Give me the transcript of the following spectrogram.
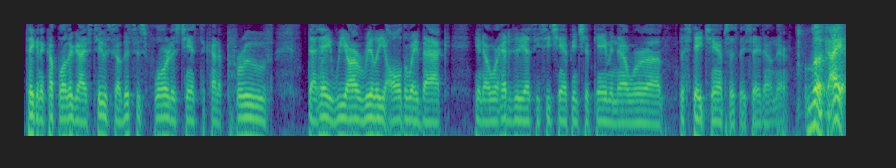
taken a couple other guys too. So this is Florida's chance to kind of prove that hey, we are really all the way back you know, we're headed to the SEC championship game, and now we're uh, the state champs, as they say down there. Look, I,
